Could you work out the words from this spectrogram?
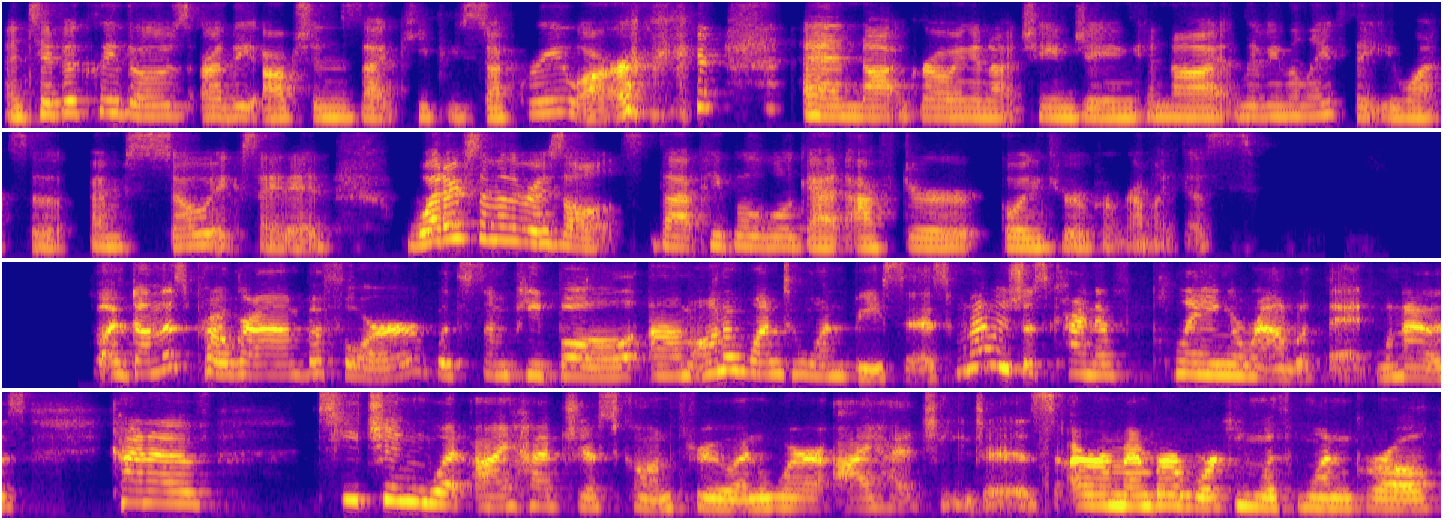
And typically, those are the options that keep you stuck where you are and not growing and not changing and not living the life that you want. So, I'm so excited. What are some of the results that people will get after going through a program like this? I've done this program before with some people um, on a one to one basis when I was just kind of playing around with it, when I was kind of teaching what I had just gone through and where I had changes. I remember working with one girl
